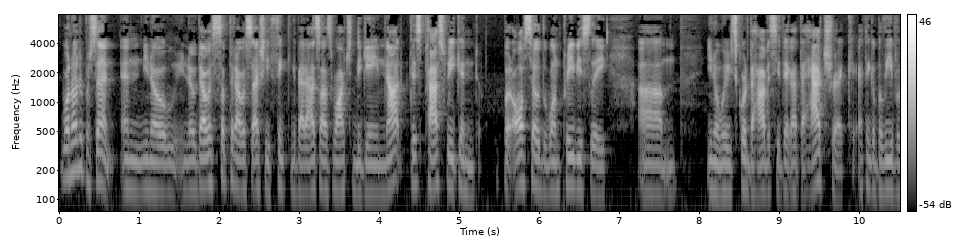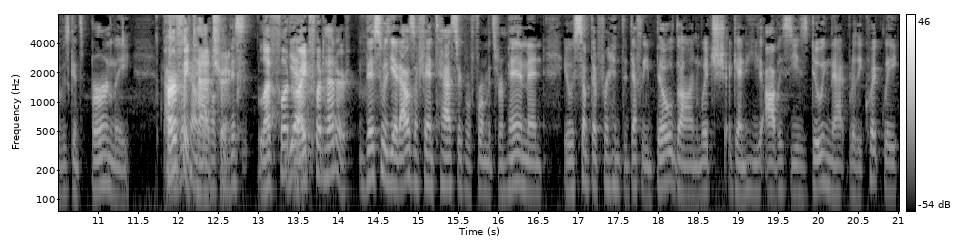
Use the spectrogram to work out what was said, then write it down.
One hundred percent, and you know, you know that was something I was actually thinking about as I was watching the game, not this past weekend, but also the one previously. Um, you know, when he scored the obviously they got the hat trick. I think I believe it was against Burnley. Perfect hat trick. Okay, Left foot, yeah, right foot header. This was yeah, that was a fantastic performance from him, and it was something for him to definitely build on. Which again, he obviously is doing that really quickly.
